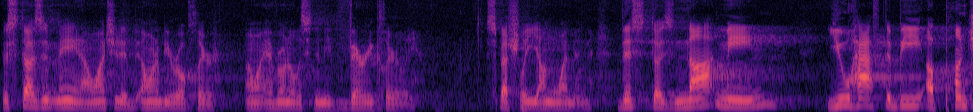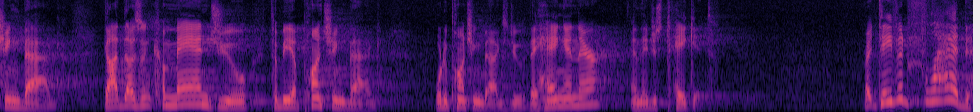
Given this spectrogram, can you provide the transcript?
This doesn't mean, I want you to, I want to be real clear. I want everyone to listen to me very clearly, especially young women. This does not mean you have to be a punching bag. God doesn't command you to be a punching bag. What do punching bags do? They hang in there and they just take it. Right? David fled.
